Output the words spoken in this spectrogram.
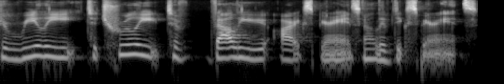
to really, to truly, to value our experience and our lived experience.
